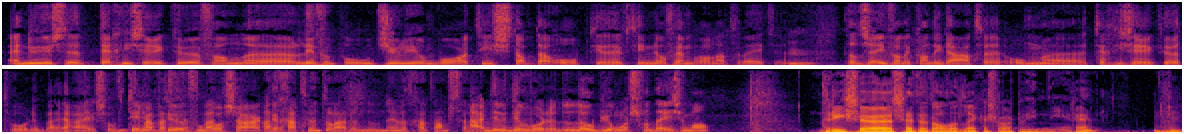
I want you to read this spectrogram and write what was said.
En nu is de technisch directeur van eh, Liverpool, Julian Ward... die stapt daar op. Die heeft hij in november al laten weten. Hmm. Dat is een van de kandidaten om eh, technisch directeur te worden bij Ajax. Of directeur wat, wat, voetbalzaken. wat gaat Huntelaar dan doen en wat gaat Hamstra Nou, dit, dit worden de loopjongens van deze man. Driessen zet het altijd lekker zwart-wit neer, hè?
